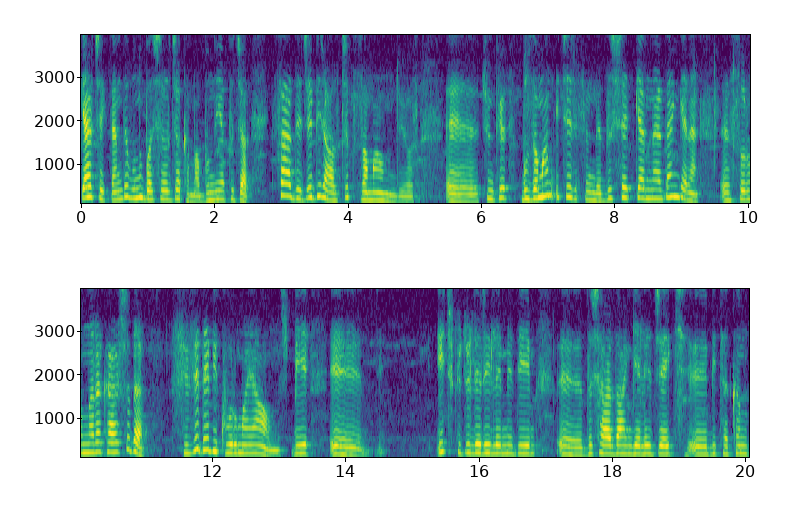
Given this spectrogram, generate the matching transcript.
Gerçekten de bunu başaracak ama bunu yapacak. Sadece birazcık zaman diyor. E, çünkü bu zaman içerisinde dış etkenlerden gelen e, sorunlara karşı da sizi de bir korumaya almış. Bir e, içgüdüleriyle mi diyeyim, e, dışarıdan gelecek e, bir takım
